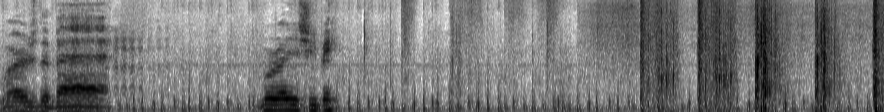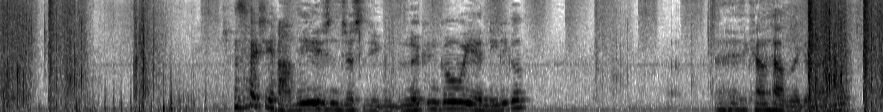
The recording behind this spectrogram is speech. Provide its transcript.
Where's the bear? Where are you, sheepy? It's actually handy using just you can look and go where you need to go. You can't have looking around it. This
